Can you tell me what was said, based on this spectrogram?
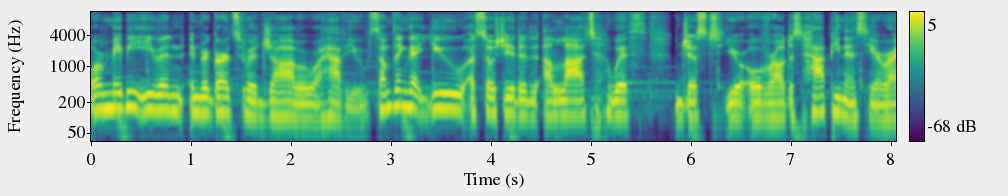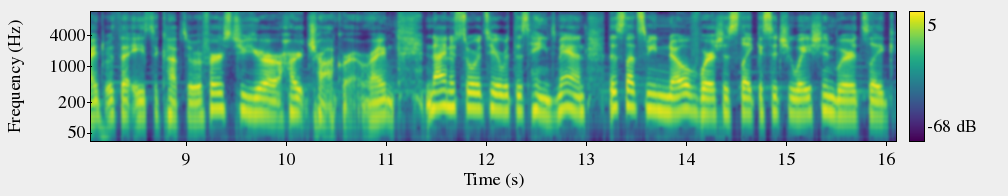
or maybe even in regards to a job or what have you. Something that you associated a lot with just your overall just happiness here, right? With the Ace of Cups, it refers to your heart chakra, right? Nine of Swords here with this Hanged Man. This lets me know where it's just like a situation where it's like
